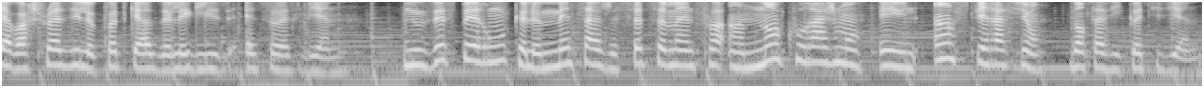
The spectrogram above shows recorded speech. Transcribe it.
d'avoir choisi le podcast de l'Église SOSBN. Nous espérons que le message de cette semaine soit un encouragement et une inspiration dans ta vie quotidienne.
